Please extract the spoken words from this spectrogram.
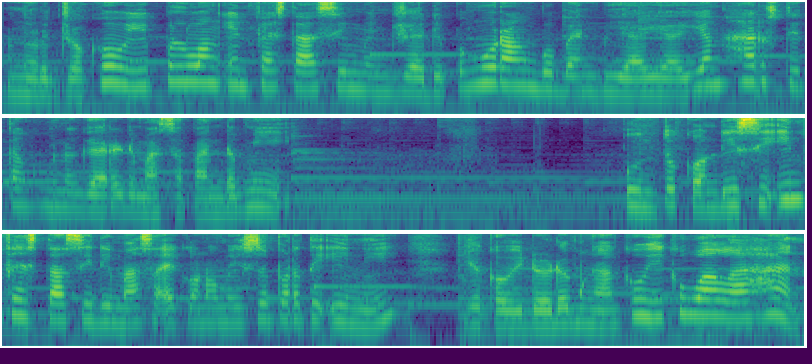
menurut Jokowi, peluang investasi menjadi pengurang beban biaya yang harus ditanggung negara di masa pandemi. Untuk kondisi investasi di masa ekonomi seperti ini, Joko Widodo mengakui kewalahan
